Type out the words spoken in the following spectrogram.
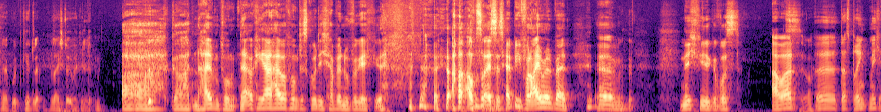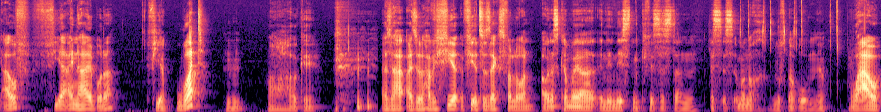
Ja gut, geht le- leichter über die Lippen. Ah, Gott, einen halben Punkt. Ne? Okay, ja, ein halber Punkt ist gut. Ich habe ja nur wirklich. Außer es ist Happy von Iron Man. Ähm, nicht viel gewusst. Aber So. äh, das bringt mich auf viereinhalb, oder? Vier. What? Oh, okay. Also, also habe ich vier, vier zu sechs verloren. Aber das können wir ja in den nächsten Quizzes dann. Es ist immer noch Luft nach oben, ne? Wow.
